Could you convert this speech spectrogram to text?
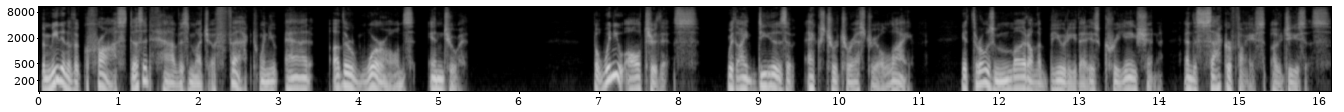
The meaning of the cross doesn't have as much effect when you add other worlds into it. But when you alter this with ideas of extraterrestrial life, it throws mud on the beauty that is creation and the sacrifice of Jesus.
